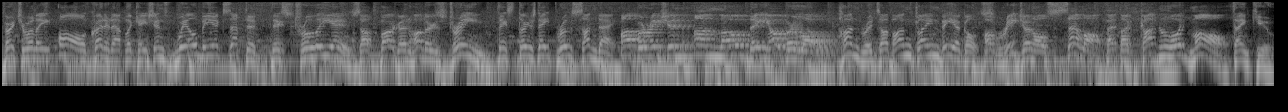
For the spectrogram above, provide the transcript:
Virtually all credit applications will be accepted. This truly is a bargain hunter's dream. This Thursday through Sunday. Operation Unload the Overload. Hundreds of unclaimed vehicles. A regional sell-off at the Cottonwood Mall. Thank you.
